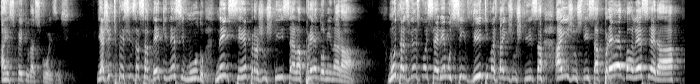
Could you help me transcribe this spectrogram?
a respeito das coisas. E a gente precisa saber que nesse mundo nem sempre a justiça ela predominará. Muitas vezes nós seremos sim vítimas da injustiça, a injustiça prevalecerá,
